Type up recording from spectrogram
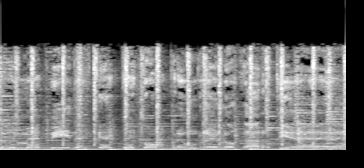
hoy me pides que te compre un reloj Cartier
